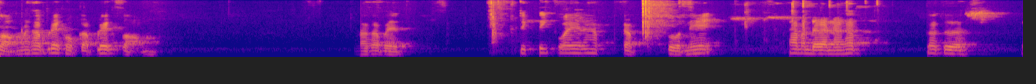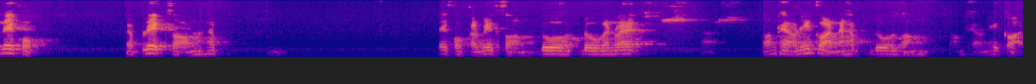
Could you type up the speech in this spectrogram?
สองนะครับ เลขหกกับเลขสองแล้วก็ไปติ๊กติ๊กไว้นะครับ กับสูตรนี้ ถ้ามันเดินนะครับ ก็คือเลขหกกับเลขสองนะครับ เลขหกกับเลขสองดูดูกันไว้สองแถวนี้ก่อนนะครับ ดูสองสองแถวนี้ก่อน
